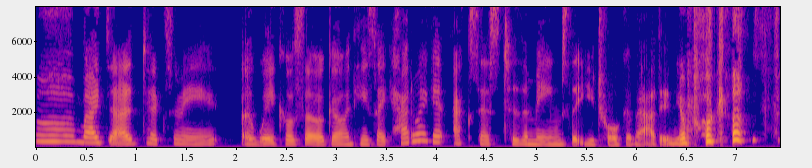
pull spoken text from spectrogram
oh my dad texted me a week or so ago, and he's like, "How do I get access to the memes that you talk about in your podcast?"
